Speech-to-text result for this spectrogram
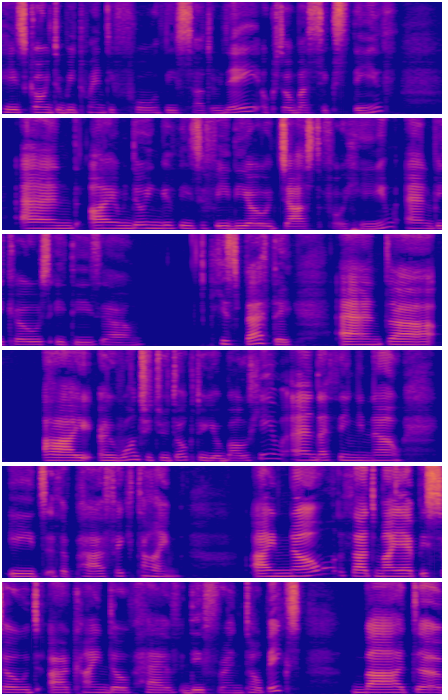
he's going to be 24 this Saturday, October 16th and I'm doing this video just for him and because it is um, his birthday and uh, I I wanted to talk to you about him and I think now it's the perfect time. I know that my episodes are kind of have different topics, but uh,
